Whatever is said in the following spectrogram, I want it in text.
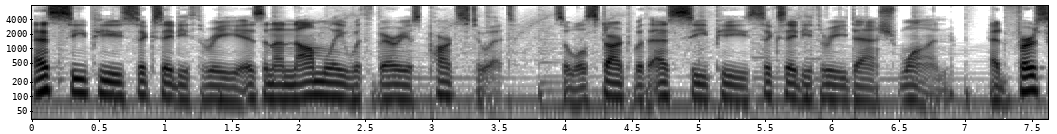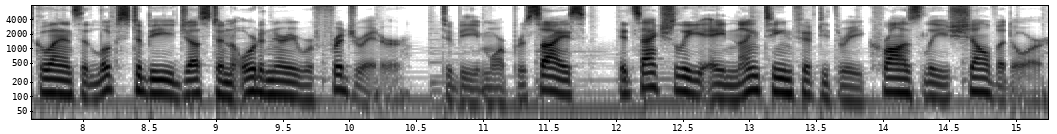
SCP-683 is an anomaly with various parts to it, so we'll start with SCP-683-1. At first glance, it looks to be just an ordinary refrigerator. To be more precise, it's actually a 1953 Crosley Shelvador,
